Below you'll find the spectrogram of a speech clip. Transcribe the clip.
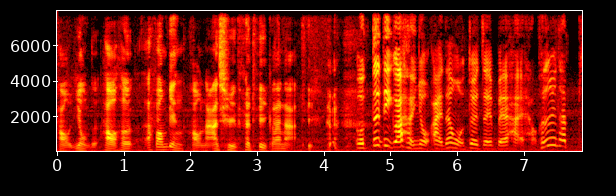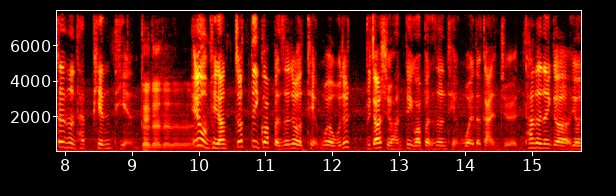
好用的、好喝、啊方便好拿取的地瓜拿铁。我对地瓜很有爱，但我对这一杯还好。可是因为它真的太偏甜，对对对对对。因为我平常就地瓜本身就有甜味，我就比较喜欢地瓜本身甜味的感觉。它的那个有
